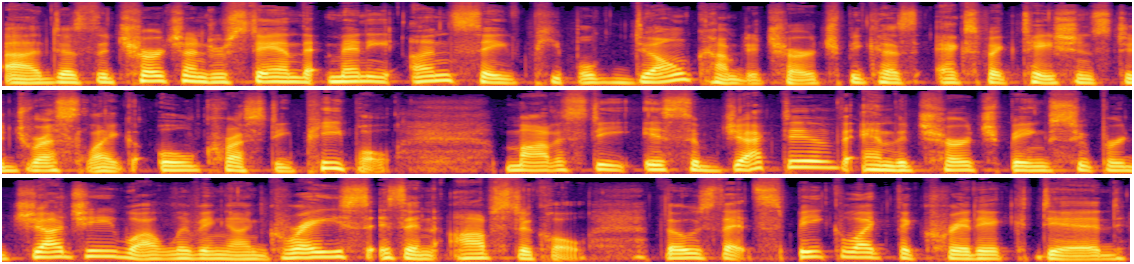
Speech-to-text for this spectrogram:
Uh, does the church understand that many unsaved people don't come to church because expectations to dress like old crusty people? Modesty is subjective, and the church being super judgy while living on grace is an obstacle. Those that speak like the critic did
